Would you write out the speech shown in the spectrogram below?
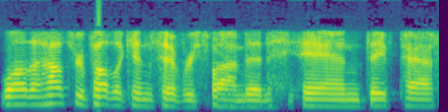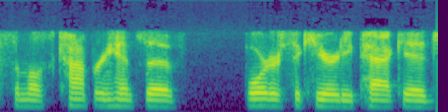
Well, the House Republicans have responded, and they've passed the most comprehensive border security package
